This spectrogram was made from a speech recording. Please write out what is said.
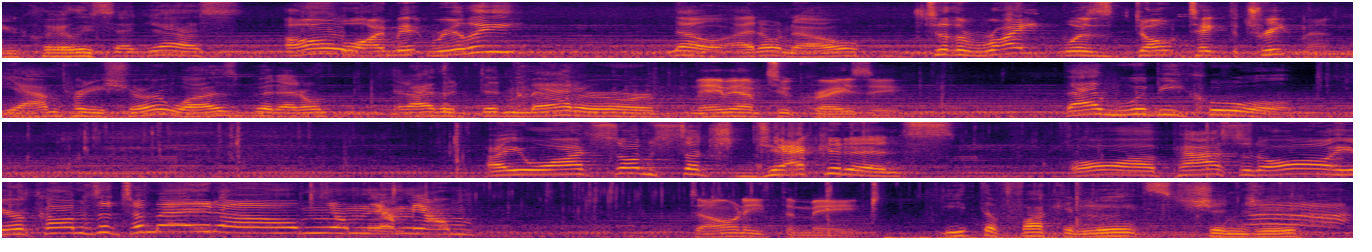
you clearly said yes. Oh, I mean, really? No, I don't know. To the right was don't take the treatment. Yeah, I'm pretty sure it was, but I don't. It either didn't matter or Maybe I'm too crazy. that would be cool. Are you want some such decadence? Oh, pass it. all. here comes a tomato. Yum, yum, yum. Don't eat the meat. Eat the fucking meats, Shinji. Ah!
